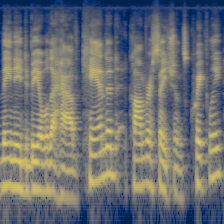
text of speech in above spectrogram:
They need to be able to have candid conversations quickly.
